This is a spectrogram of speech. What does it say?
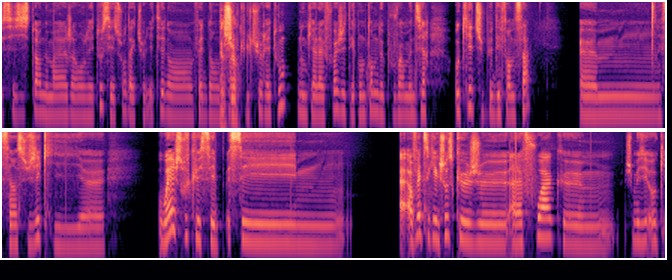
ces histoires de mariage arrangé et tout, c'est toujours d'actualité dans, en fait, dans, la culture et tout. Donc à la fois, j'étais contente de pouvoir me dire, ok, tu peux défendre ça. C'est un sujet qui. Ouais, je trouve que c'est. c'est... En fait, c'est quelque chose que je. À la fois que je me dis, ok.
